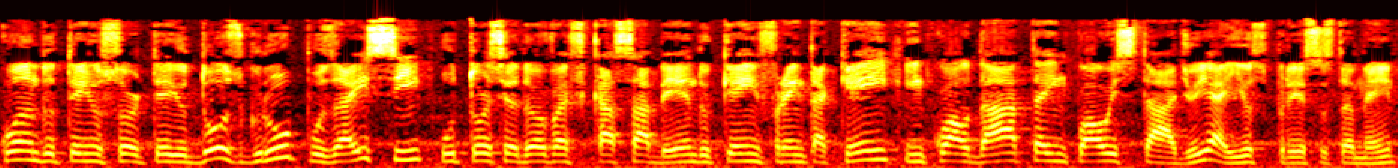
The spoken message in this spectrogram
quando tem o sorteio dos grupos, aí sim o torcedor vai ficar sabendo quem enfrenta quem, em qual data, em qual estádio. E aí os preços também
